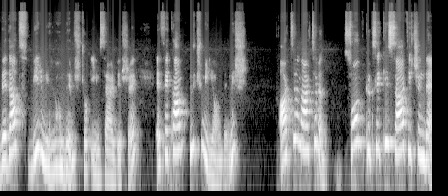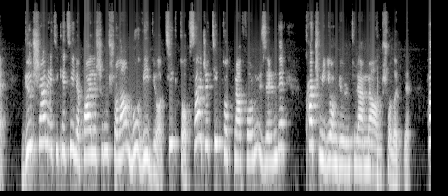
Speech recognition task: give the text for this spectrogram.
Vedat 1 milyon demiş. Çok iyimser bir şey. Efekan 3 milyon demiş. Artırın artırın. Son 48 saat içinde Gülşen etiketiyle paylaşılmış olan bu video TikTok sadece TikTok platformu üzerinde kaç milyon görüntülenme almış olabilir? Ha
